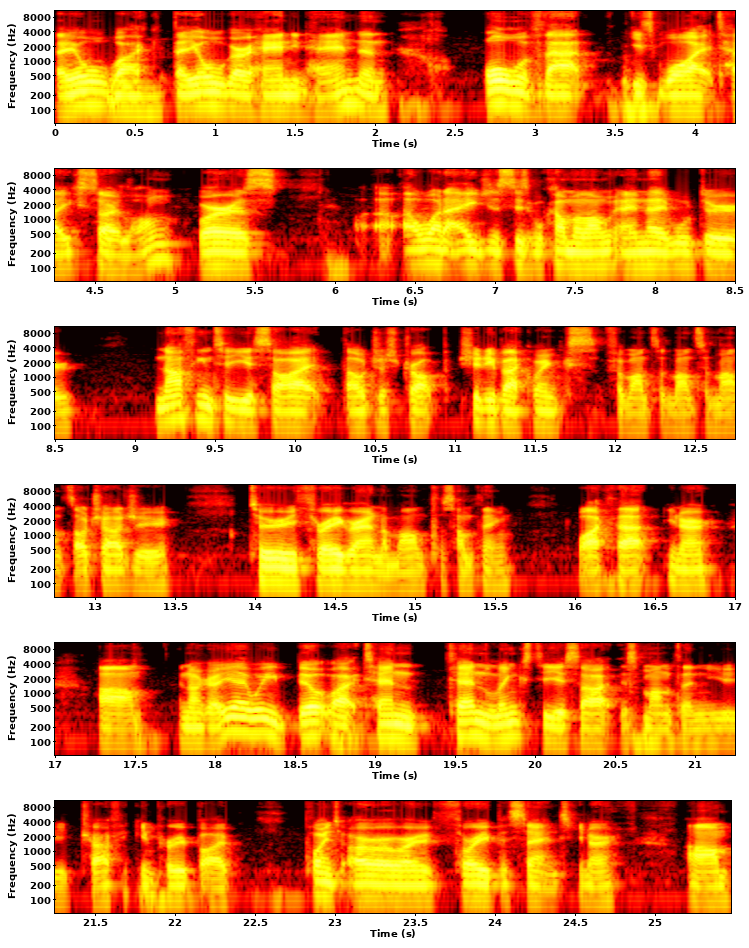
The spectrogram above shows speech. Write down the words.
they all like mm. they all go hand in hand, and all of that is why it takes so long. Whereas uh, a lot of agencies will come along and they will do nothing to your site. They'll just drop shitty backlinks for months and months and months. They'll charge you two, three grand a month or something like that, you know. Um, and I go, yeah, we built like 10, 10 links to your site this month and your traffic improved by 0.003%, you know. Um,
